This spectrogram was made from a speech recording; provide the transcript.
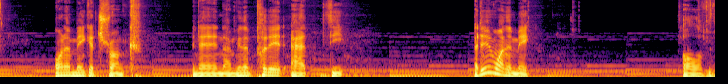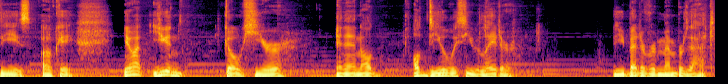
I want to make a trunk. And then I'm going to put it at the... I didn't want to make all of these. Okay. You know what? You can go here and then I'll I'll deal with you later. You better remember that.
